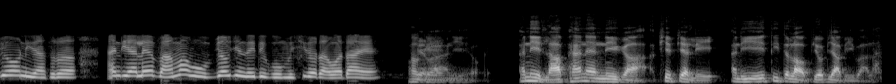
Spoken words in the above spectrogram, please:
ပြောနေတာဆိုတော့အန်တီကလည်းဘာမှဟိုပြောချင်စိတ်တွေကိုမရှိတော့တာဝါသားရဲ့ဟုတ်ကဲ့ပါအန်ဒီဟုတ်ကဲ့အဲ့ဒီလာဖမ်းတဲ့နေ့ကအဖြစ်ပြက်လေးအန်ဒီအေးတိတလောက်ပြောပြပေးပါလား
